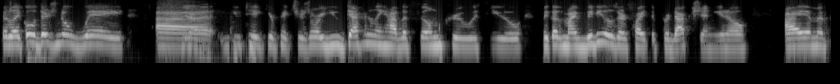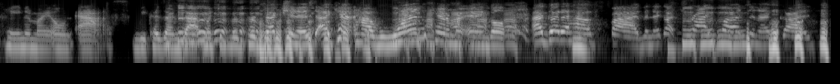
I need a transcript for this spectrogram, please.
They're like, "Oh, there's no way." Uh, Yeah. you take your pictures or you definitely have a film crew with you because my videos are quite the production you know I am a pain in my own ass because I'm that much of a perfectionist. I can't have one camera angle. I gotta have five, and I got tripods, and I've got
